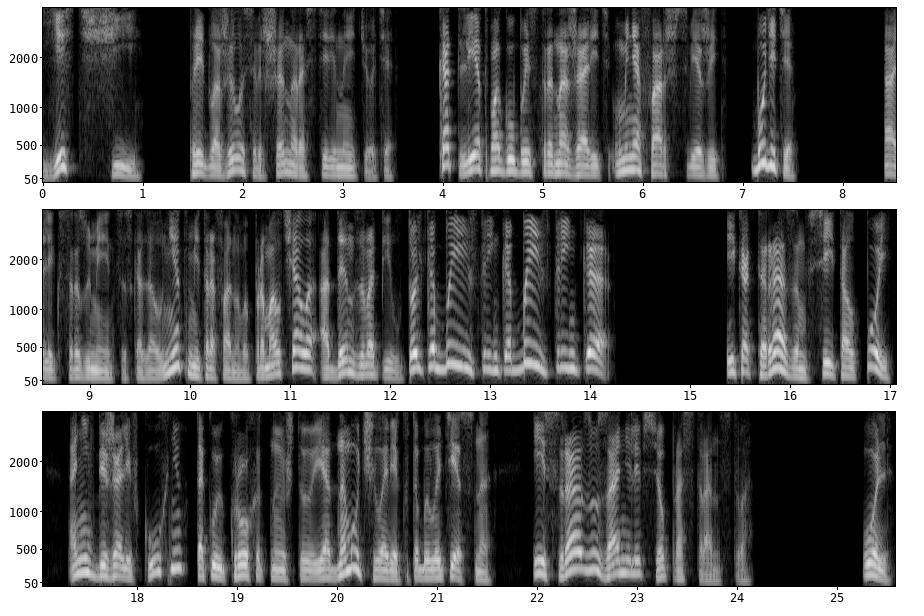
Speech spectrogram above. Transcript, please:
«Есть щи», — предложила совершенно растерянная тетя. «Котлет могу быстро нажарить, у меня фарш свежий. Будете?» Алекс, разумеется, сказал нет, Митрофанова промолчала, а Дэн завопил. «Только быстренько, быстренько!» И как-то разом всей толпой они вбежали в кухню, такую крохотную, что и одному человеку-то было тесно, и сразу заняли все пространство. «Оль,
